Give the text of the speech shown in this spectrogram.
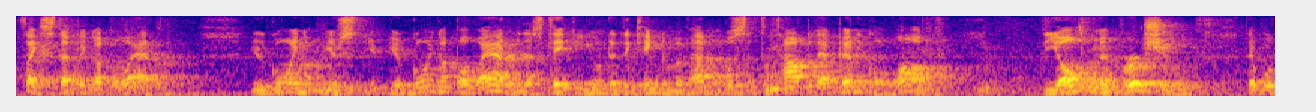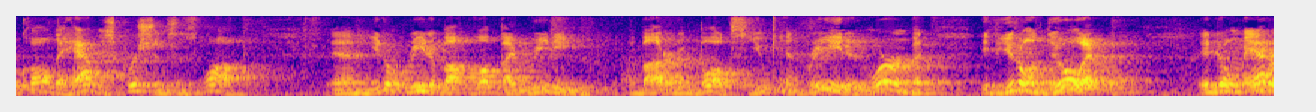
It's like stepping up a ladder. You're going up, you're, you're going up a ladder that's taking you into the kingdom of heaven. What's at the top of that pinnacle? Love. The ultimate virtue that we're called to have as Christians is love. And you don't read about love by reading about it in books. You can read and learn, but if you don't do it, it don't matter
